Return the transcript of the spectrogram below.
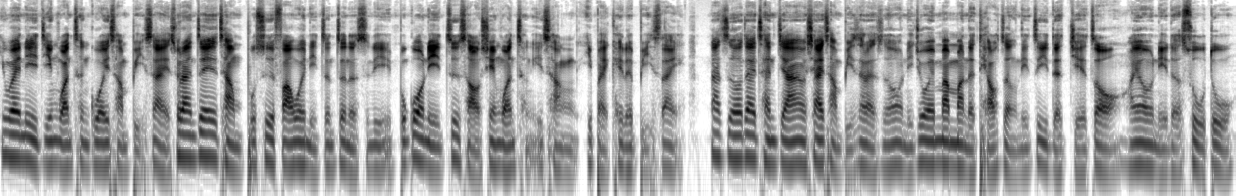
因为你已经完成过一场比赛。虽然这一场不是发挥你真正的实力，不过你至少先完成一场一百 K 的比赛。那之后在参加下一场比赛的时候，你就会慢慢的调整你自己的节奏，还有你的速度。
